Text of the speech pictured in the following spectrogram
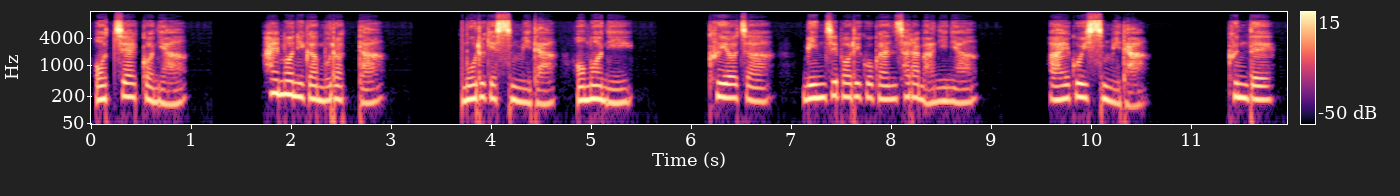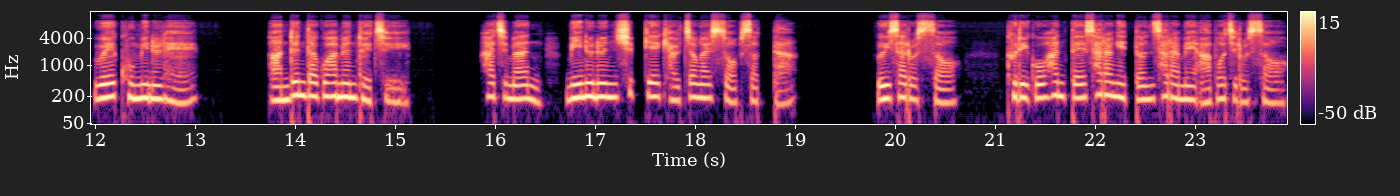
어찌할 거냐? 할머니가 물었다. 모르겠습니다, 어머니. 그 여자 민지 버리고 간 사람 아니냐? 알고 있습니다. 근데 왜 고민을 해? 안 된다고 하면 되지. 하지만 민우는 쉽게 결정할 수 없었다. 의사로서 그리고 한때 사랑했던 사람의 아버지로서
